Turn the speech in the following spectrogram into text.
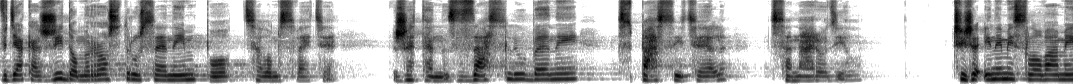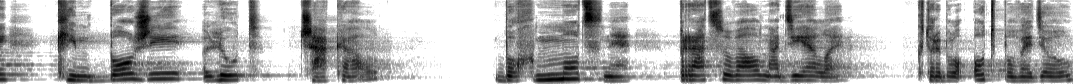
vďaka Židom roztruseným po celom svete. Že ten zasľúbený spasiteľ sa narodil. Čiže inými slovami, kým Boží ľud čakal, Boh mocne pracoval na diele, ktoré bolo odpoveďou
